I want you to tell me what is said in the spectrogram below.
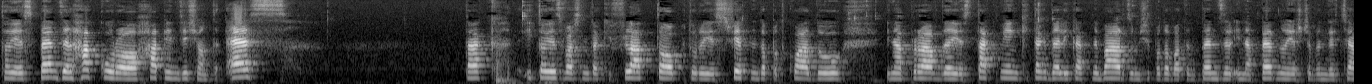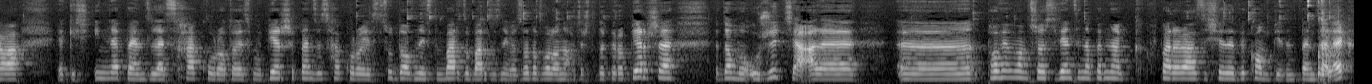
To jest pędzel Hakuro H50S. Tak, i to jest właśnie taki flat top, który jest świetny do podkładu i naprawdę jest tak miękki, tak delikatny, bardzo mi się podoba ten pędzel i na pewno jeszcze będę chciała jakieś inne pędzle z Hakuro, to jest mój pierwszy pędzel z Hakuro, jest cudowny, jestem bardzo, bardzo z niego zadowolona, chociaż to dopiero pierwsze, wiadomo, użycia, ale yy, powiem Wam coś więcej, na pewno jak parę razy się wykąpię ten pędzelek.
